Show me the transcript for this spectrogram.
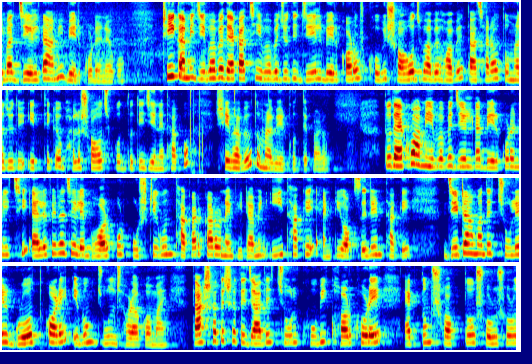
এবার জেলটা আমি বের করে নেব। ঠিক আমি যেভাবে দেখাচ্ছি, এভাবে যদি জেল বের করো, খুবই সহজভাবে হবে। তাছাড়াও তোমরা যদি এর থেকেও ভালো সহজ পদ্ধতি জেনে থাকো, সেভাবেও তোমরা বের করতে পারো। তো দেখো, আমি এভাবে জেলটা বের করে নিচ্ছি। অ্যালোভেরা জেলে ভরপুর পুষ্টিগুণ থাকার কারণে ভিটামিন ই থাকে, অ্যান্টিঅক্সিডেন্ট থাকে, যেটা আমাদের চুলের গ্রোথ করে এবং চুল ঝরা কমায়। তার সাথে সাথে যাদের চুল খুবই খড়খড়ে, একদম শক্ত, সরু সরু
